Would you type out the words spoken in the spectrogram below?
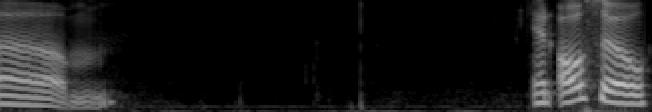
Um, And also,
